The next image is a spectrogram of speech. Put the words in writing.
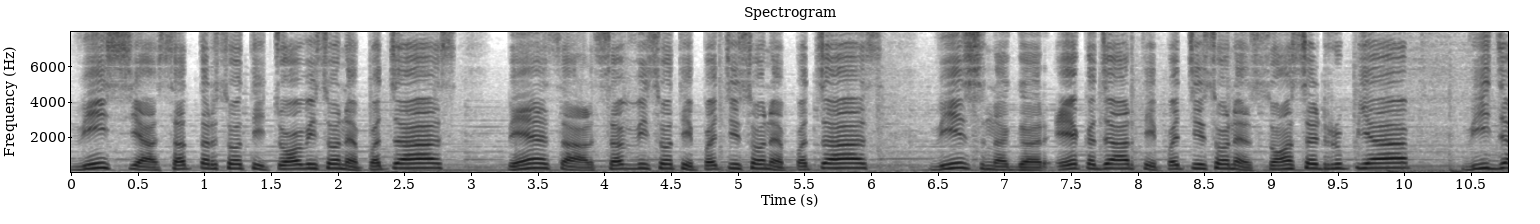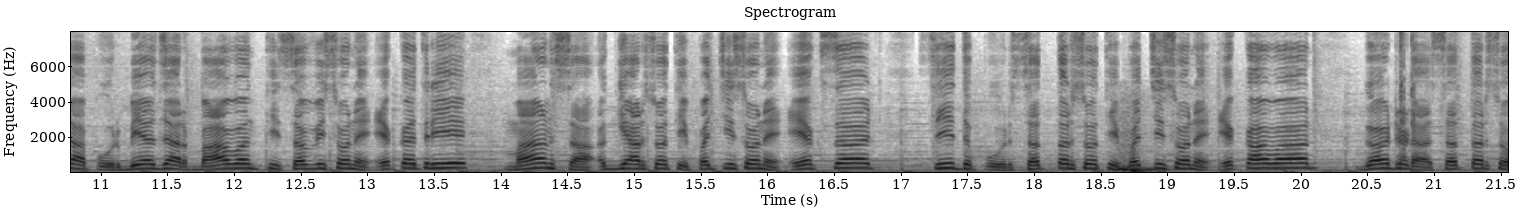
વીંસ્યા સત્તરસોથી ચોવીસો ને પચાસ, ભેંસાળ છવ્વીસોથી પચીસો ને પચાસ, વિસનગર એક હજારથી પચીસો ને ચોસઠ રૂપિયા, વિજાપુર બે હજાર બાવનથી છવ્વીસો ને એકત્રીસ માણસા અગિયારસોથી પચીસો ને એકસઠ, સિદ્ધપુર સત્તરસોથી પચીસો ને એકાવન, ગઢડા સત્તરસો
